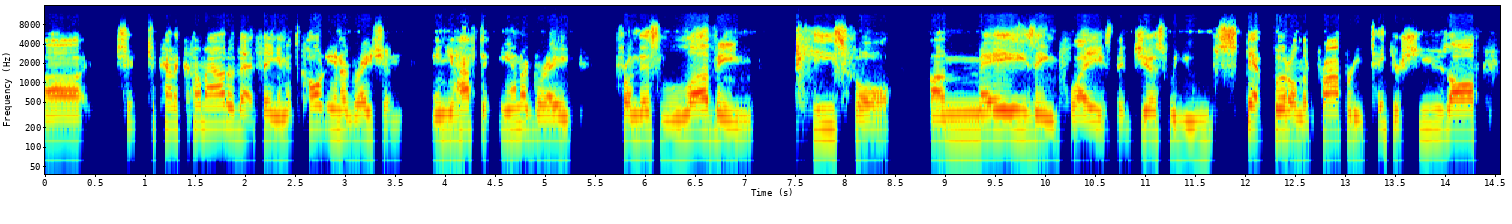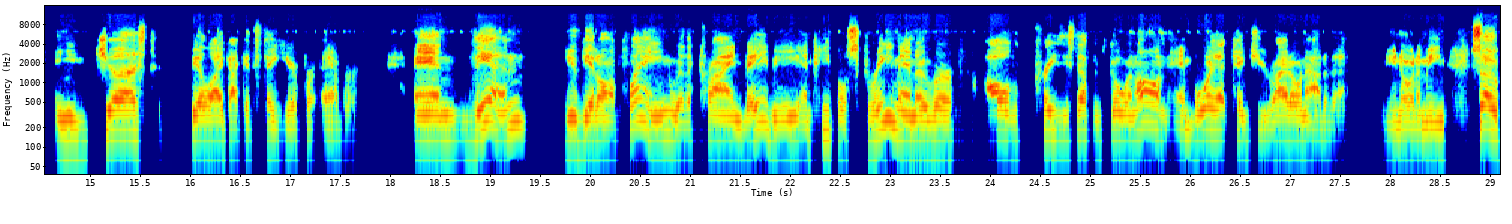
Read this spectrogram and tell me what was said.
uh to, to kind of come out of that thing and it's called integration and you have to integrate from this loving peaceful amazing place that just when you step foot on the property, take your shoes off, and you just feel like I could stay here forever. And then you get on a plane with a crying baby and people screaming over all the crazy stuff that's going on. And boy, that takes you right on out of that. You know what I mean? So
